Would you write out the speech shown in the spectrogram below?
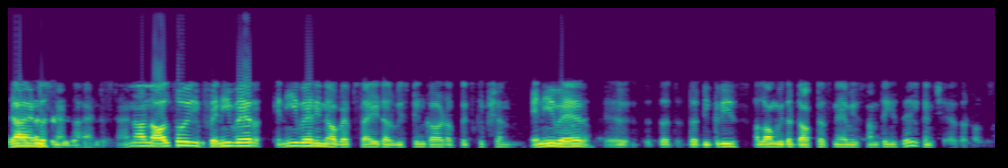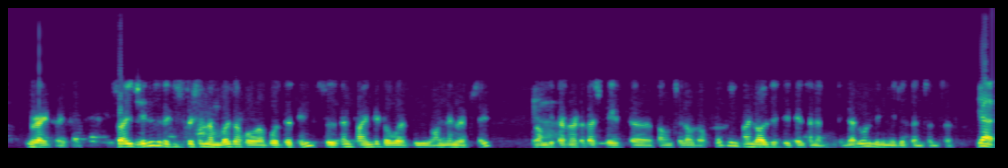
Yeah, I I'll understand. I understand. And also, if anywhere, anywhere in your website or visiting card or prescription, anywhere uh, the the degrees along with the doctor's name, if something is there, you can share that also. Right, right, right. So I'll share you the registration numbers of uh, both the things. So you can find it over the online website from the Karnataka State uh, Council of Doctors. You'll find all these details and everything. That won't be any major concern, sir. Yeah,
